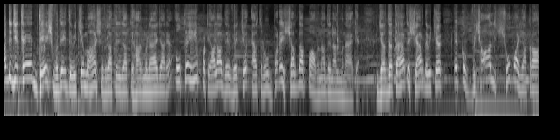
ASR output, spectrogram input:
ਅੱਜ ਜਿੱਥੇ ਦੇਸ਼ ਵਿਦੇਸ਼ ਦੇ ਵਿੱਚ ਮਹਾ ਸ਼ਿਵਰਾਤਰੀ ਦਾ ਤਿਉਹਾਰ ਮਨਾਇਆ ਜਾ ਰਿਹਾ, ਉੱਥੇ ਹੀ ਪਟਿਆਲਾ ਦੇ ਵਿੱਚ ਇਸ ਨੂੰ ਬੜੇ ਸ਼ਰਧਾ ਭਾਵਨਾ ਦੇ ਨਾਲ ਮਨਾਇਆ ਗਿਆ। ਜਿਸ ਦੇ ਤਹਿਤ ਸ਼ਹਿਰ ਦੇ ਵਿੱਚ ਇੱਕ ਵਿਸ਼ਾਲ ਸ਼ੋਭਾ ਯਾਤਰਾ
